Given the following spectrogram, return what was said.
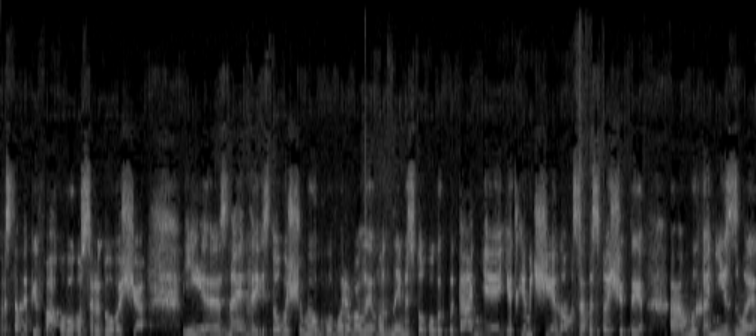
представники фахового середовища. І е, знаєте, із того, що ми обговорювали, одним із топових питань, е, яким чином забезпечити е, механізми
